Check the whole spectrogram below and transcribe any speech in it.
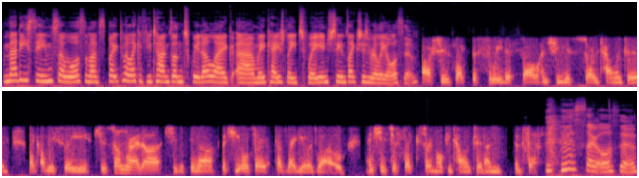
Maddie seems so awesome. I've spoke to her like a few times on Twitter. Like um, we occasionally tweet, and she seems like she's really awesome. Oh, she's like the sweetest soul, and she is so talented. Like, obviously, she's a songwriter, she's a singer, but she also does radio as well. And she's just like so multi talented. I'm obsessed. so awesome.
